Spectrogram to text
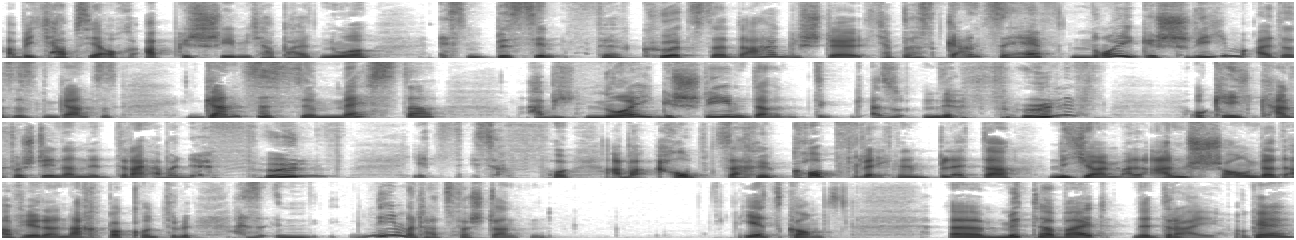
aber ich habe es ja auch abgeschrieben, ich habe halt nur es ein bisschen verkürzter dargestellt. Ich habe das ganze Heft neu geschrieben, Alter, das ist ein ganzes, ganzes Semester habe ich neu geschrieben. Da, also eine 5? Okay, ich kann verstehen, dann eine 3, aber eine 5? Jetzt ist er voll. Aber Hauptsache Kopfrechnenblätter nicht einmal anschauen, da darf ja der Nachbar kontrollieren. Also niemand hat's verstanden. Jetzt kommt's. Äh, Mitarbeit eine 3, okay?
